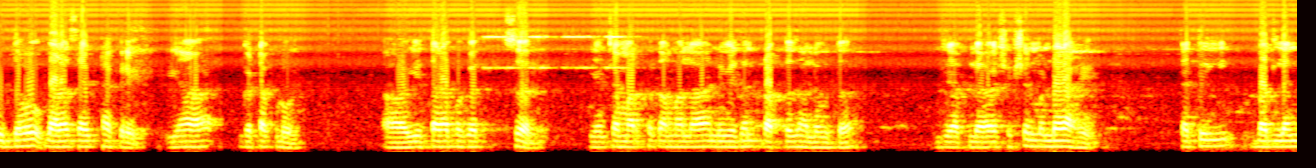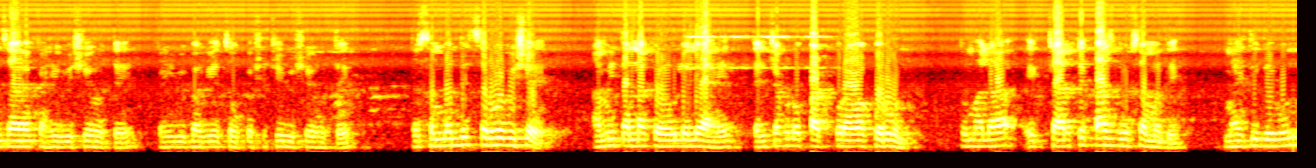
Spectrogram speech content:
उद्धव बाळासाहेब ठाकरे या गटाकडून येताळा भगत सर यांच्यामार्फत आम्हाला निवेदन प्राप्त झालं होतं. जे आपलं शिक्षण मंडळ आहे त्यातील बदल्यांचा काही विषय होते काही विभागीय चौकशीचे विषय होते. तर संबंधित सर्व विषय आम्ही त्यांना कळवलेले आहेत. त्यांच्याकडं पाठपुरावा करून तुम्हाला एक चार ते पाच दिवसामध्ये माहिती देऊन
